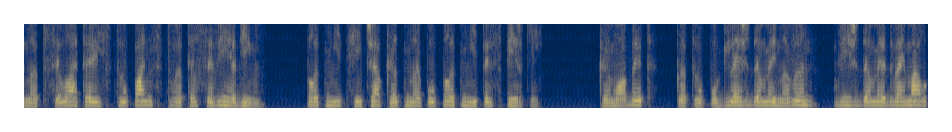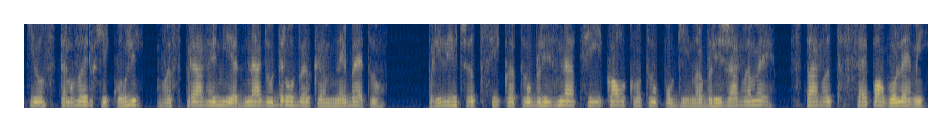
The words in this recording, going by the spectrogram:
Над селата и стопанствата се виедим. Пътници чакат на попътните спирки. Към обед, като поглеждаме навън, виждаме две малки островърхи коли, възправени една до друга към небето. Приличат си като близнаци и колкото по ги наближаваме, стават все по-големи.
